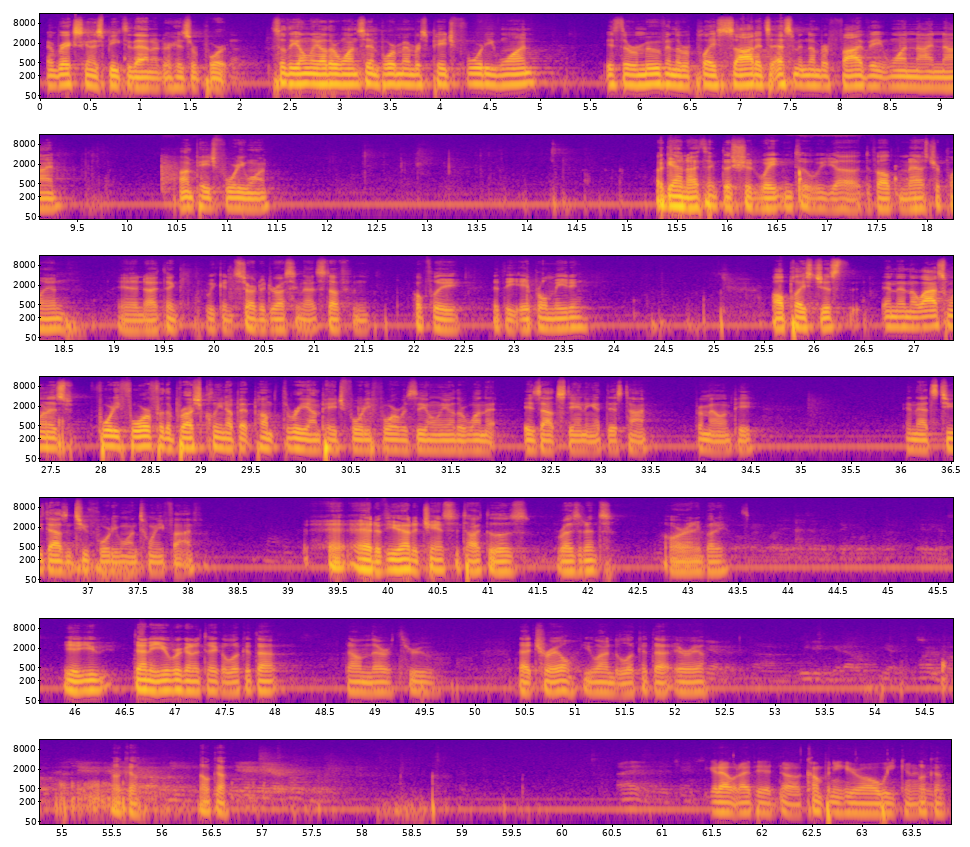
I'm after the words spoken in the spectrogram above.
And Rick's going to speak to that under his report. So the only other ones in, board members, page 41, is the remove and the replace sod. It's estimate number 58199 on page 41. Again, I think this should wait until we uh, develop the master plan, and I think we can start addressing that stuff, and hopefully at the April meeting. I'll place just, and then the last one is 44 for the brush cleanup at pump three on page 44 was the only other one that is outstanding at this time from LMP. And that's 2,241.25. E- Ed, have you had a chance to talk to those residents or anybody? Yeah, you, Denny, you were going to take a look at that down there through that trail? You wanted to look at that area? Okay, okay. I haven't had a chance to get out, I've had uh, company here all week and everything.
